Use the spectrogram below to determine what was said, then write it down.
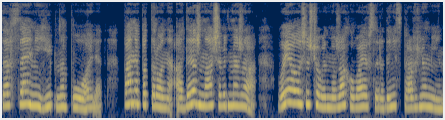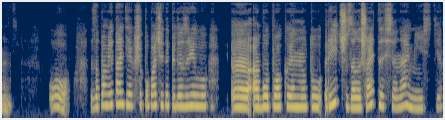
Це все мій гіпнопогляд. Пане патроне, а де ж наша ведмежа? Виявилося, що ведмежа ховає всередині справжню міну. О, запам'ятайте, якщо побачите підозрілу е, або покинуту річ, залишайтеся на місці.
